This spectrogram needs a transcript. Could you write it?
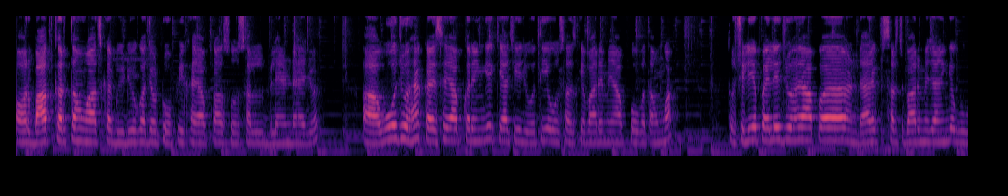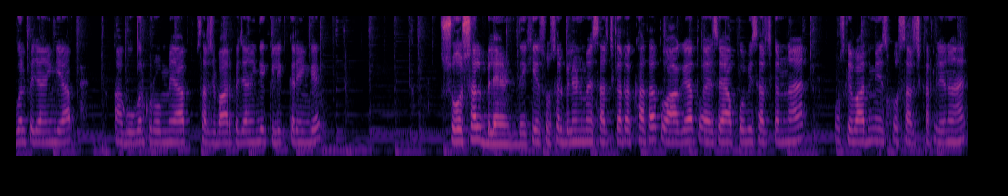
और बात करता हूँ आज का वीडियो का जो टॉपिक है आपका सोशल ब्लेंड है जो। आ, वो जो है कैसे आप करेंगे क्या चीज़ होती है वो सर के बारे में आपको बताऊँगा। तो चलिए पहले जो है आप डायरेक्ट सर्च बार में जाएँगे गूगल पे जाएँगे आप। गूगल क्रोम में आप सर्च बार पे जाएँगे क्लिक करेंगे। सोशल ब्लेंड देखिए सोशल ब्लेंड में सर्च कर रखा था तो आ गया तो ऐसे आपको भी सर्च करना है। उसके बाद में इसको सर्च कर लेना है।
